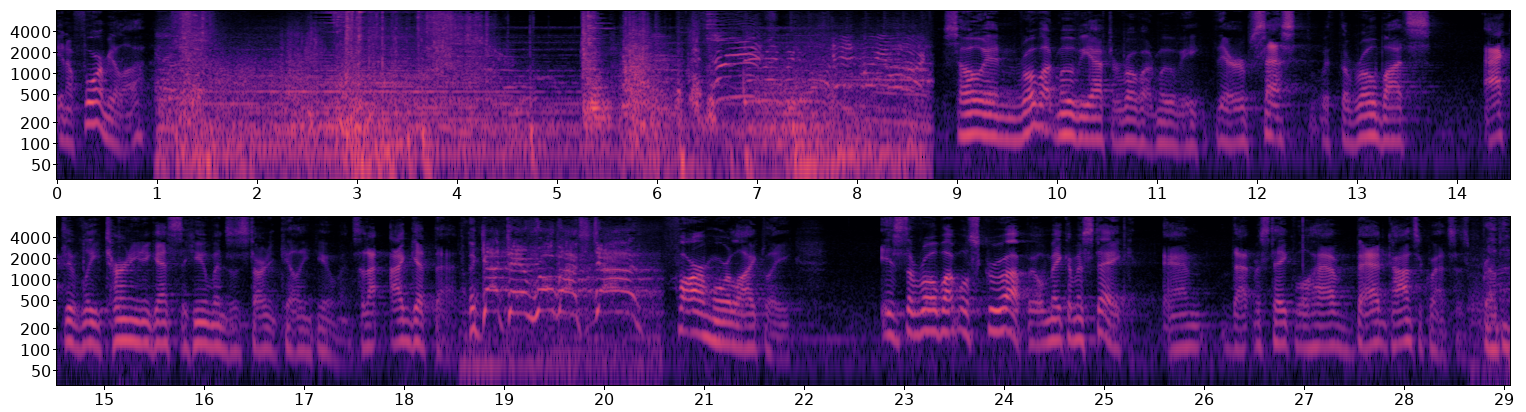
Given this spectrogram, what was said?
in a formula. So in robot movie after robot movie, they're obsessed with the robots actively turning against the humans and starting killing humans. And I, I get that. The goddamn robots, John! Far more likely is the robot will screw up, it will make a mistake, and that mistake will have bad consequences. Brother,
